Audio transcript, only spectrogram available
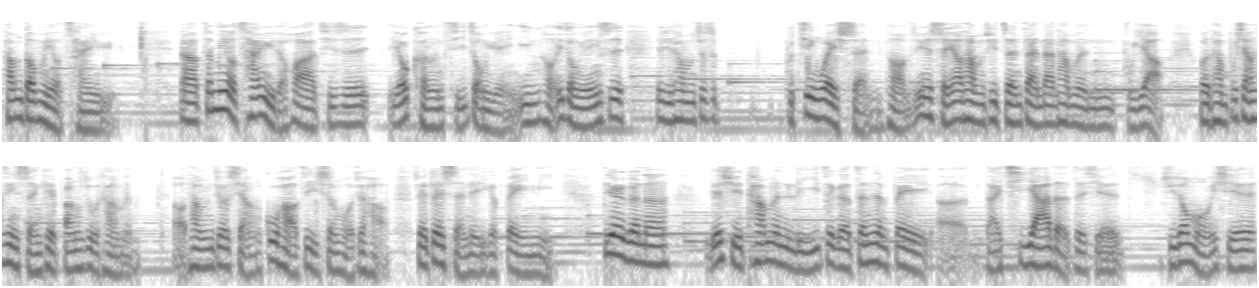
他们都没有参与。那这没有参与的话，其实有可能几种原因，哈，一种原因是，也许他们就是不敬畏神，哈，因为神要他们去征战，但他们不要，或者他们不相信神可以帮助他们，哦，他们就想顾好自己生活就好，所以对神的一个背逆。第二个呢，也许他们离这个真正被呃来欺压的这些。其中某一些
